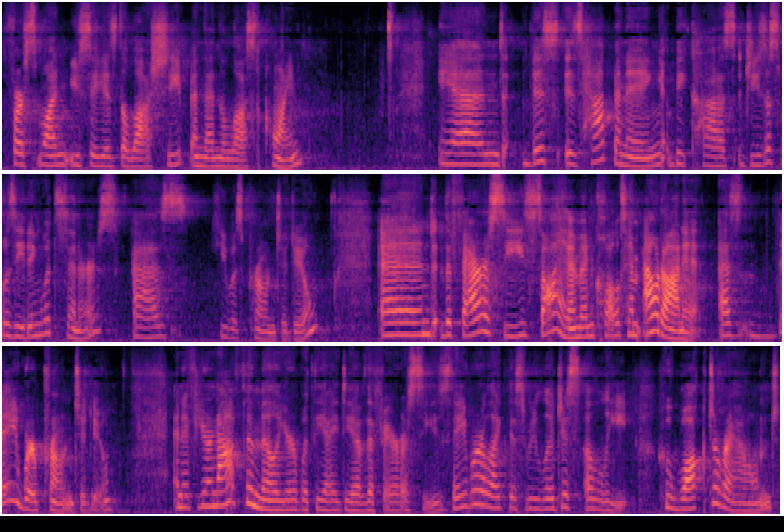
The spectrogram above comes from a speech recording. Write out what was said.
First one you see is the lost sheep and then the lost coin. And this is happening because Jesus was eating with sinners, as he was prone to do. And the Pharisees saw him and called him out on it, as they were prone to do. And if you're not familiar with the idea of the Pharisees, they were like this religious elite who walked around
